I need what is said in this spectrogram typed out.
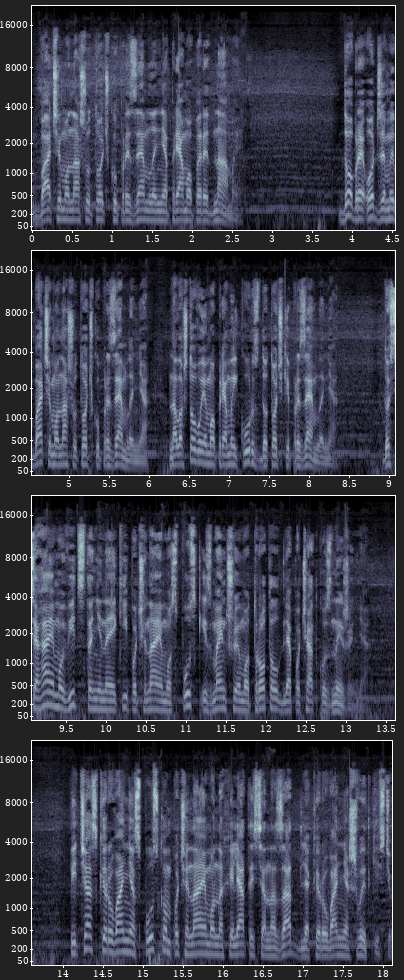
Бачимо нашу точку приземлення прямо перед нами. Добре, отже, ми бачимо нашу точку приземлення, налаштовуємо прямий курс до точки приземлення. Досягаємо відстані, на якій починаємо спуск і зменшуємо тротл для початку зниження. Під час керування спуском починаємо нахилятися назад для керування швидкістю.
